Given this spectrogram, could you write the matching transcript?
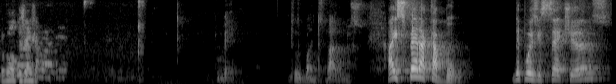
Eu volto já já. muitos, muitos barulhos. A espera acabou. Depois de sete anos,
